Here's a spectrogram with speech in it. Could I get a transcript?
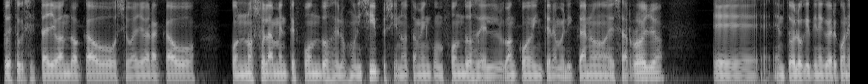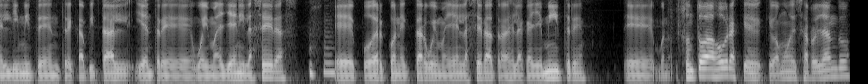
todo esto que se está llevando a cabo o se va a llevar a cabo con no solamente fondos de los municipios, sino también con fondos del Banco Interamericano de Desarrollo, eh, en todo lo que tiene que ver con el límite entre Capital y entre Guaymallén y Las Heras, eh, poder conectar Guaymallén y Las Heras a través de la calle Mitre. Eh, bueno, son todas obras que, que vamos desarrollando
